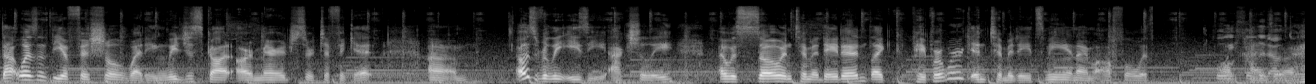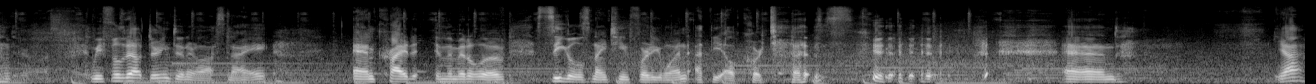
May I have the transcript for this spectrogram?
that wasn't the official wedding. We just got our marriage certificate. Um, that was really easy, actually. I was so intimidated. Like, paperwork intimidates me, and I'm awful with Well, we all filled it kinds out of that. dinner last night. We filled it out during dinner last night and cried in the middle of Siegel's 1941 at the El Cortez. and yeah,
